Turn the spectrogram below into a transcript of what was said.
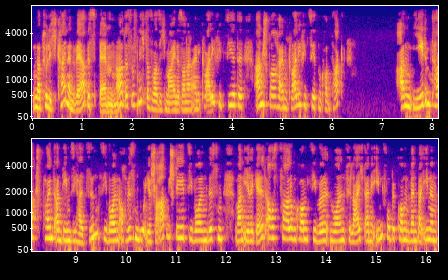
Natürlich keinen Werbespam, ne? das ist nicht das, was ich meine, sondern eine qualifizierte Ansprache, einen qualifizierten Kontakt, an jedem Touchpoint, an dem sie halt sind. Sie wollen auch wissen, wo ihr Schaden steht. Sie wollen wissen, wann ihre Geldauszahlung kommt. Sie wollen vielleicht eine Info bekommen, wenn bei ihnen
